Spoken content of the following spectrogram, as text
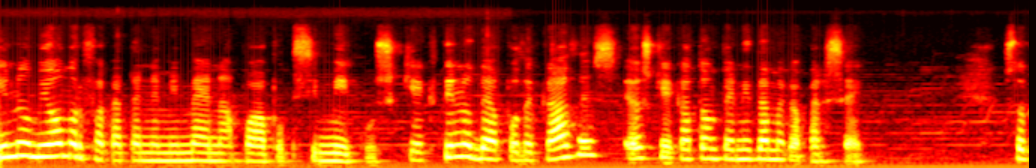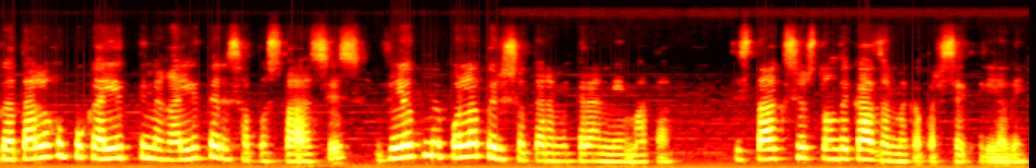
είναι ομοιόμορφα κατανεμημένα από άποψη μήκους και εκτείνονται από δεκάδες έως και 150 MP. Στον κατάλογο που καλύπτει μεγαλύτερες αποστάσεις βλέπουμε πολλά περισσότερα μικρά νήματα, της τάξης των δεκάδων MP δηλαδή.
